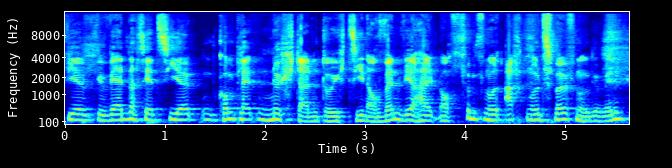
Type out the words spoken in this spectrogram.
wir, wir werden das jetzt hier komplett nüchtern durchziehen, auch wenn wir halt noch 5-0, 8-0, 12-0 gewinnen.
